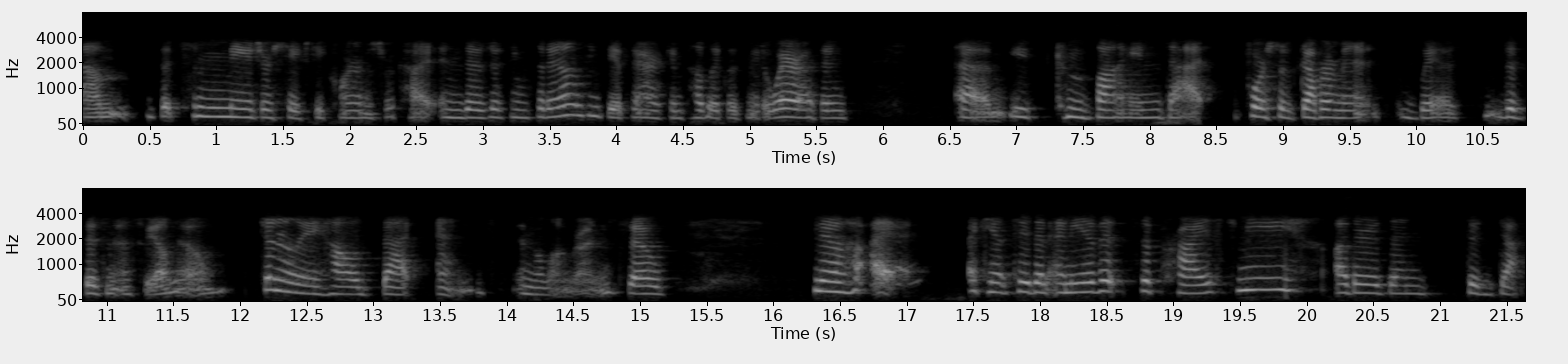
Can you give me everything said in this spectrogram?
um, but some major safety corners were cut. And those are things that I don't think the American public was made aware of. And um, you combine that force of government with the business, we all know generally how that ends in the long run. So, you know, I, I can't say that any of it surprised me other than the depth.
